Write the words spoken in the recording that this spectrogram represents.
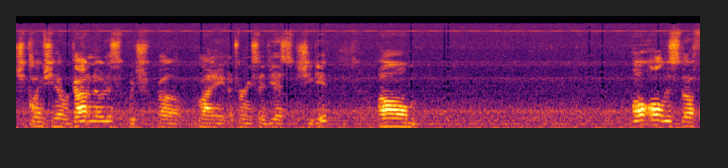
she claims she never got a notice, which uh, my attorney said yes, she did. Um, all, all this stuff,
